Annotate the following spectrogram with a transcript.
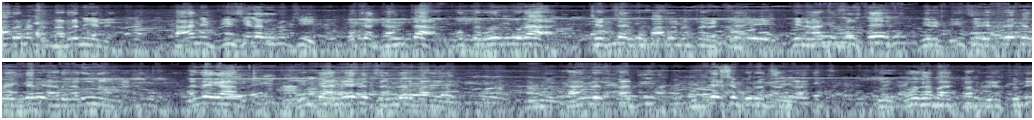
పార్లమెంట్ నడవనీయలేదు. కానీ బీసీల గురించి ఒక గంట ఒక్క రోజు కూడా చర్చకు పార్లమెంట్లో పెట్టలేదు. దీన్ని బట్టి చూస్తే మీరు బీసీ వ్యతిరేక వైఖరి అడుగు అడుగున ఉన్నారు. అంతేగా ఇంకా అనేక సందర్భాల్లో కాంగ్రెస్ పార్టీ ఉద్దేశపూర్వకంగా భోగాబాద్ పనులు చేస్తుంది.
